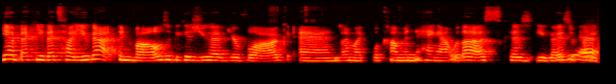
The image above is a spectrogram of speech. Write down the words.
yeah, Becky, that's how you got involved because you have your vlog. And I'm like, well, come and hang out with us because you guys are pretty Yes.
